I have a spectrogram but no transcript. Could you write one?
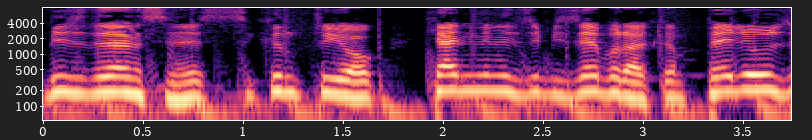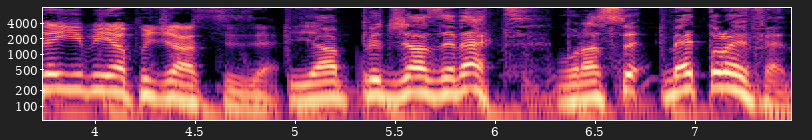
Bizdensiniz sıkıntı yok. Kendinizi bize bırakın. Peluze gibi yapacağız size. Yapacağız evet. Burası Metro FM.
